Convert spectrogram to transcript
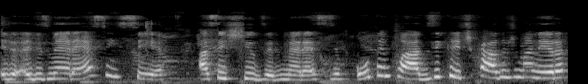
eles, merecem ser assistidos, eles merecem ser contemplados e criticados de maneira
